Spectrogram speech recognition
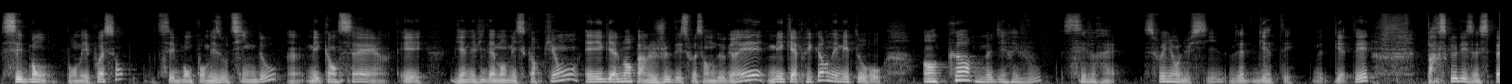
C'est bon pour mes poissons, c'est bon pour mes autres signes d'eau, hein, mes cancers et bien évidemment mes scorpions, et également par le jeu des 60 degrés, mes capricornes et mes taureaux. Encore, me direz-vous, c'est vrai, soyons lucides, vous êtes gâtés. Vous êtes gâtés parce que les aspects,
